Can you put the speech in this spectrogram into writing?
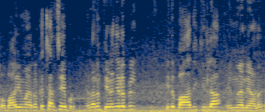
സ്വാഭാവികമായി അതൊക്കെ ചർച്ച ചെയ്യപ്പെടും. ഏതായാലും തിരഞ്ഞെടുപ്പിൽ ഇത് ബാധിക്കില്ല എന്ന് തന്നെയാണ്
